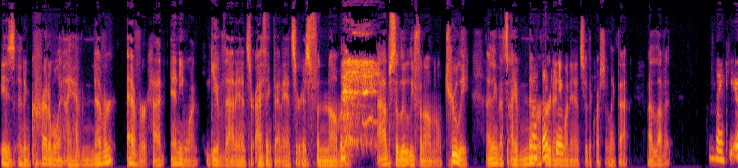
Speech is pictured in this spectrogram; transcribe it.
is an incredible, I have never ever had anyone give that answer. I think that answer is phenomenal. Absolutely phenomenal. Truly. I think that's, I have never well, heard you. anyone answer the question like that. I love it. Thank you.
